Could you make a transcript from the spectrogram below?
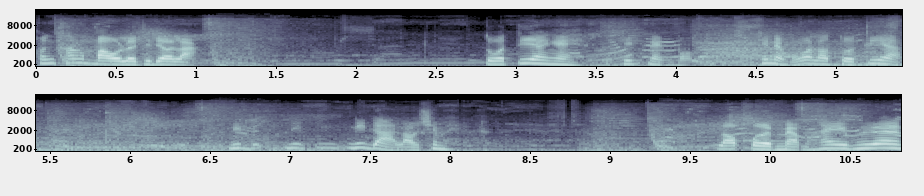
ค่อนข้างเบาเลยทีเดียวล่ะตัวเตี้ยไงคิกแนกบอกคิกแนกบอกว่าเราตัวเตี้ยนี่นี่นี่ด่าเราใช่ไหมเราเปิดแมปให้เพื่อน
